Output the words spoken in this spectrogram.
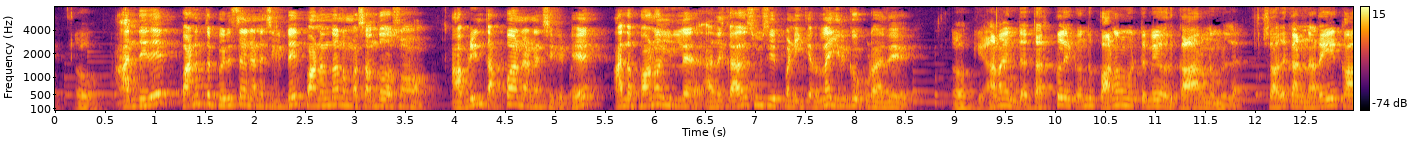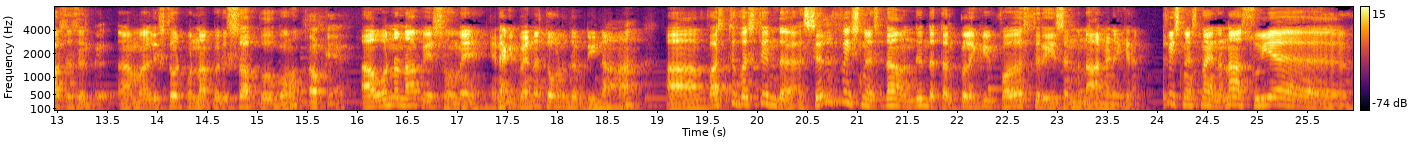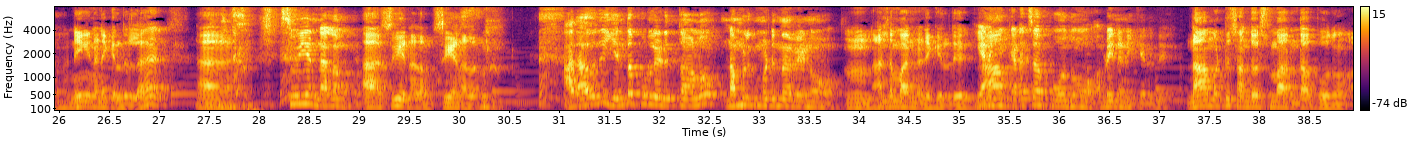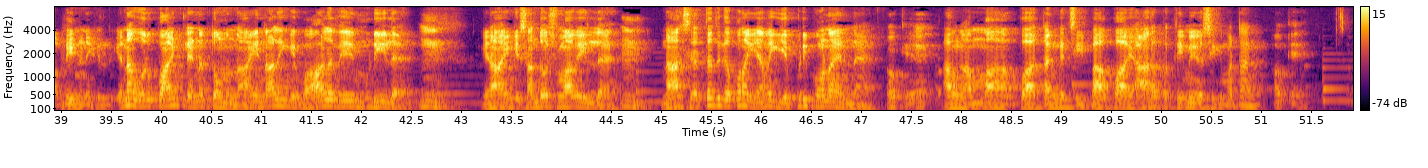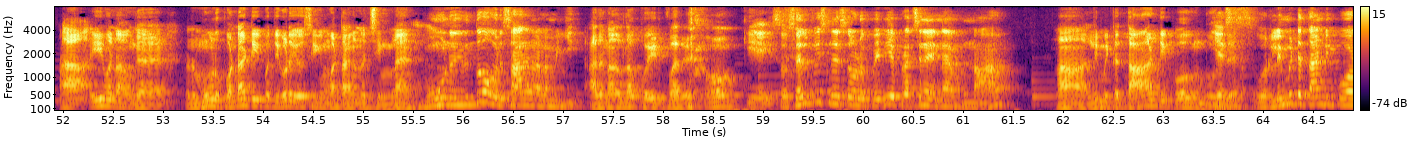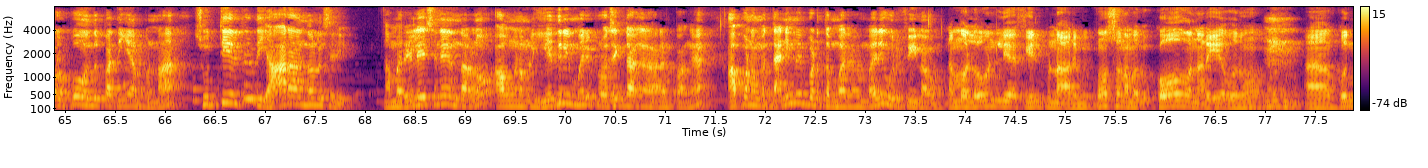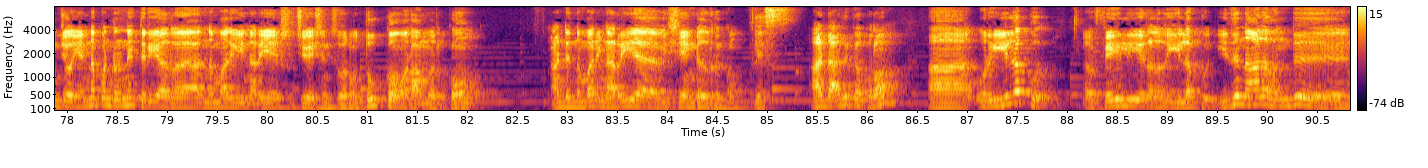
அந்த இதே பணத்தை பெருசா நினைச்சுக்கிட்டு பணம் தான் நம்ம சந்தோஷம் அப்படின்னு தப்பா நினைச்சுக்கிட்டு அந்த பணம் இல்ல அதுக்காக சூசைட் பண்ணிக்கிறதெல்லாம் இருக்கக்கூடாது. ஓகே ஆனால் இந்த தற்கொலைக்கு வந்து பணம் மட்டுமே ஒரு காரணம் இல்லை. ஸோ அதுக்கான நிறைய காசஸ் இருக்குது நம்ம லிஸ்ட் அவுட் பண்ணால் பெருசாக போகும். ஓகே ஒன்றா பேசுவோமே. எனக்கு இப்போ என்ன தோணுது அப்படின்னா ஃபர்ஸ்ட் ஃபர்ஸ்ட் இந்த செல்ஃபிஷ்னஸ் தான் வந்து இந்த தற்கொலைக்கு ஃபர்ஸ்ட் ரீசன் நான் நினைக்கிறேன். செல்ஃபிஷ்னஸ்னா என்னன்னா சுய நீங்கள் நினைக்கிறது இல்லை சுயநலம். சுயநலம் சுயநலம். அதாவது எந்த பொருள் எடுத்தாலும் நம்மளுக்கு மட்டும்தான் வேணும். அந்த மாதிரி நினைக்கிறது. எனக்கு கிடைச்சா போதும் அப்படின்னு நினைக்கிறது. நான் மட்டும் சந்தோஷமா இருந்தா போதும் அப்படின்னு நினைக்கிறது. ஏன்னா ஒரு பாயிண்ட்ல என்ன தோணும்னா என்னால இங்க வாழவே முடியல. நான் இங்க சந்தோஷமாவே இல்லை. நான் செத்ததுக்கு அப்புறம் எவன் எப்படி போனா என்ன? ஓகே. அவங்க அம்மா அப்பா தங்கச்சி பாப்பா யாரை பத்தியுமே யோசிக்க மாட்டாங்க. ஓகே. ஈவன் அவங்க மூணு பொண்டாட்டியை பத்தி கூட யோசிக்க மாட்டாங்கன்னு வச்சுங்களேன். மூணு இருந்தும் ஒரு சாக நிலைமைக்கு. அதனால தான் போயிருப்பாரு. ஓகே ஸோ செல்ஃபிஷ்னஸோட பெரிய பிரச்சனை என்ன அப்படின்னா ஆ லிமிட்டை தாண்டி போகும்போது ஒரு லிமிட்டை தாண்டி போறப்போ வந்து பாத்தீங்க அப்படின்னா சுத்தி இருக்கிறது யாரா இருந்தாலும் சரி நம்ம ரிலேஷனே இருந்தாலும் அவங்க நம்மளுக்கு எதிரி மாதிரி ப்ரொஜெக்ட் ஆக ஆரம்பிப்பாங்க. அப்போ நம்ம தனிமைப்படுத்த மாதிரி மாதிரி ஒரு ஃபீல் ஆகும். நம்ம லோன்லியாக ஃபீல் பண்ண ஆரம்பிப்போம். ஸோ நமக்கு கோவம் நிறைய வரும். கொஞ்சம் என்ன பண்ணுறதுனே தெரியாத அந்த மாதிரி நிறைய சுச்சுவேஷன்ஸ் வரும். தூக்கம் வராமல் இருக்கும். அண்ட் இந்த மாதிரி நிறைய விஷயங்கள் இருக்கும். எஸ் அண்ட் அதுக்கப்புறம் ஒரு இழப்பு. ஃபெயிலியர் அல்லது இழப்பு. இதனால வந்து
